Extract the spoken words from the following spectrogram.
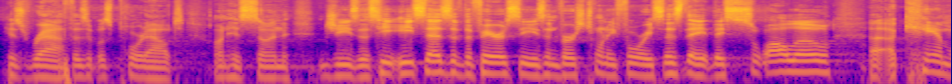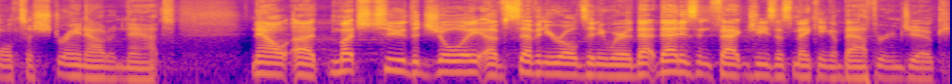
his wrath as it was poured out on his son Jesus. He, he says of the Pharisees in verse 24, he says they, they swallow a camel to strain out a gnat. Now, uh, much to the joy of seven year olds anywhere, that, that is in fact Jesus making a bathroom joke.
